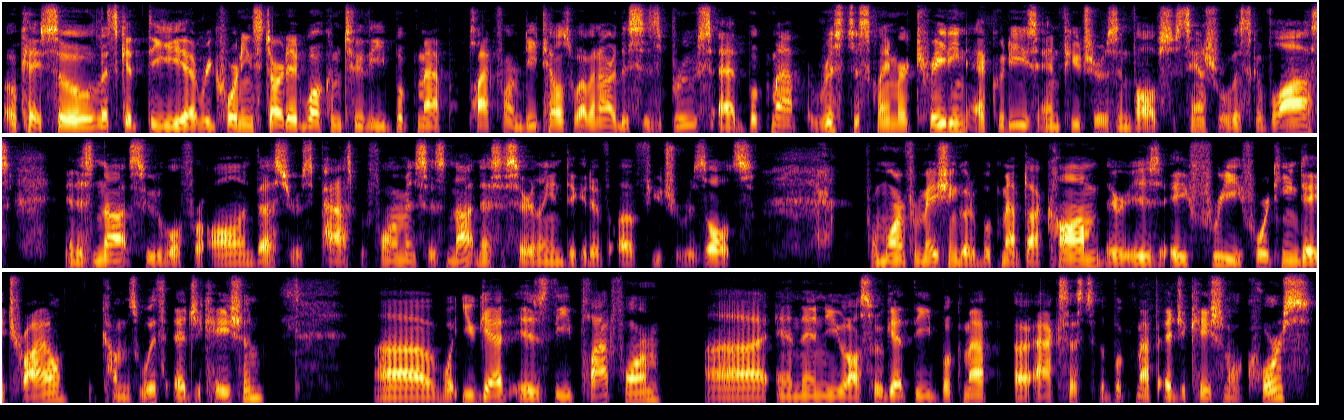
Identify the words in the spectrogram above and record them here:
Okay, so let's get the uh, recording started. Welcome to the Bookmap Platform Details webinar. This is Bruce at Bookmap. Risk disclaimer, trading equities and futures involves substantial risk of loss and is not suitable for all investors. Past performance is not necessarily indicative of future results. For more information, go to bookmap.com. There is a free 14-day trial. It comes with education. Uh, what you get is the platform uh, and then you also get the bookmap uh, access to the bookmap educational course,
